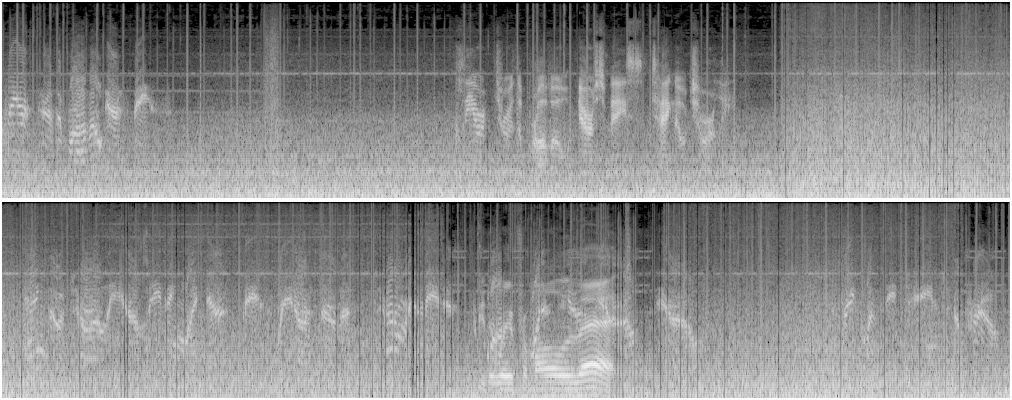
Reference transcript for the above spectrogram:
Cleared through the Bravo airspace. Cleared through the Bravo airspace, Tango Charlie. Tango Charlie, you're leaving my airspace radar service. Terminated. Get away from all of that. Frequency change approved.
